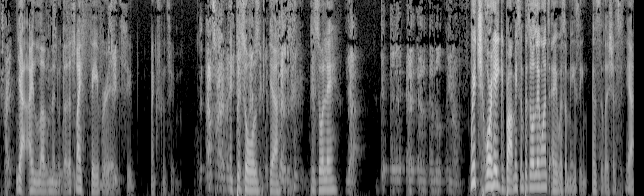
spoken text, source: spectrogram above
tripe. Yeah, I love menudo. That's my favorite soup. Mexican soup. That's how I know And you date pozole, yeah. 'cause- Pozole. yeah. Uh, uh, uh, and, and, and, you know, Which Jorge brought me some pozole once, and it was amazing. It was delicious. Yeah.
